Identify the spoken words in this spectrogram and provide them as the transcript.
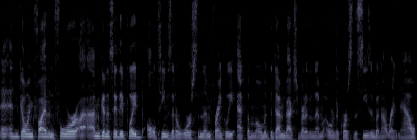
and going five and four. I'm going to say they played all teams that are worse than them. Frankly, at the moment, the Diamondbacks are better than them over the course of the season, but not right now.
